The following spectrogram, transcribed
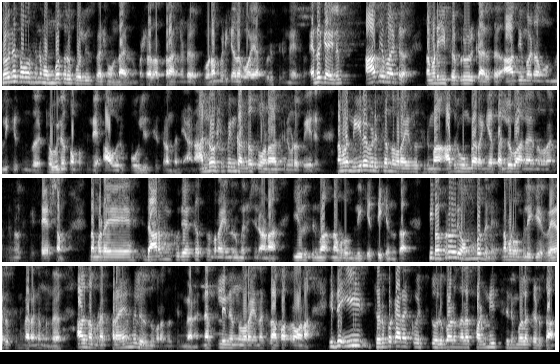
ടൊവിനോ തോമസിന് മുമ്പത്തെ ഒരു പോലീസ് വേഷം ഉണ്ടായിരുന്നു. പക്ഷെ അത് അത്ര അങ്ങോട്ട് ഗുണം പിടിക്കാതെ പോയ ഒരു സിനിമയായിരുന്നു. എന്തൊക്കെയായാലും ആദ്യമായിട്ട് നമ്മുടെ ഈ ഫെബ്രുവരി കാലത്ത് ആദ്യമായിട്ട് നമ്മൾ വിളിക്കുന്നത് ടോവിനോ തോമസിന്റെ ആ ഒരു പോലീസ് ചിത്രം തന്നെയാണ്. അന്വേഷിപ്പിൻ കണ്ടെത്തുവാണ് ആ സിനിമയുടെ പേര്. നമ്മുടെ നീല വെളിച്ചം എന്ന് പറയുന്ന സിനിമ അതിനു മുമ്പ് ഇറങ്ങിയ തല്ലുപാല എന്ന് പറയുന്ന സിനിമകൾക്ക് ശേഷം നമ്മുടെ ഡാർവിൻ കുര്യാക്കസ് എന്ന് പറയുന്ന ഒരു മനുഷ്യനാണ് ഈ ഒരു സിനിമ നമ്മുടെ മുമ്പിലേക്ക് എത്തിക്കുന്നത്. ഫെബ്രുവരി ഒമ്പതിന് നമ്മുടെ മുമ്പിലേക്ക് വേറൊരു സിനിമ ഇറങ്ങുന്നുണ്ട്. അത് നമ്മുടെ പ്രേമലു എന്ന് പറയുന്ന സിനിമയാണ്. നസ്ലിൻ എന്ന് പറയുന്ന കഥാപാത്രമാണ് ഇത് ഈ ചെറുപ്പക്കാരൊക്കെ വെച്ചിട്ട് ഒരുപാട് നല്ല ഫണ്ണി സിനിമകളൊക്കെ എടുത്ത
